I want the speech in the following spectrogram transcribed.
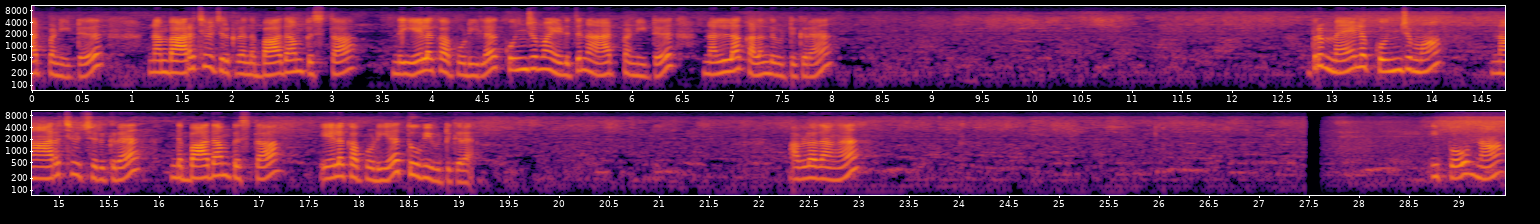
ஆட் பண்ணிவிட்டு நம்ம அரைச்சி வச்சுருக்கிற அந்த பாதாம் பிஸ்தா இந்த ஏலக்காய் பொடியில் கொஞ்சமாக எடுத்து நான் ஆட் பண்ணிவிட்டு நல்லா கலந்து விட்டுக்கிறேன். அப்புறம் மேலே கொஞ்சமாக நான் அரைச்சி வச்சுருக்கிற இந்த பாதாம் பிஸ்தா ஏலக்காய் பொடியை தூவி விட்டுக்கிறேன். அவ்வளோதாங்க இப்போது நான்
